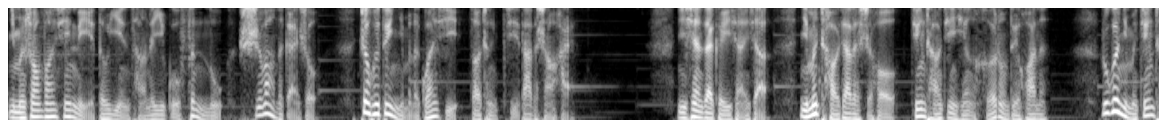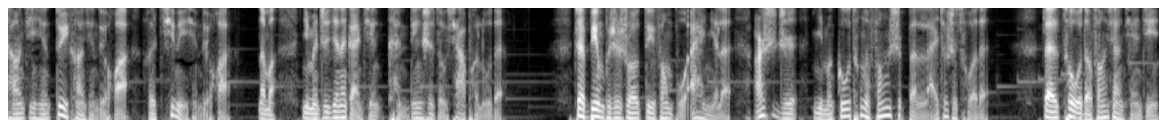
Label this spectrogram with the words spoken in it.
你们双方心里都隐藏着一股愤怒、失望的感受，这会对你们的关系造成极大的伤害。你现在可以想一想，你们吵架的时候经常进行何种对话呢？如果你们经常进行对抗性对话和气馁性对话，那么你们之间的感情肯定是走下坡路的。这并不是说对方不爱你了，而是指你们沟通的方式本来就是错的，在错误的方向前进，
